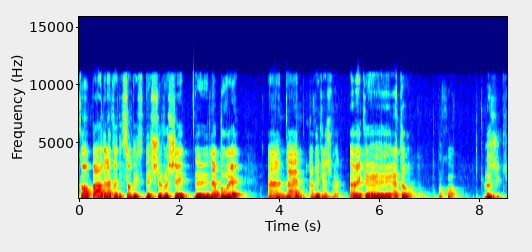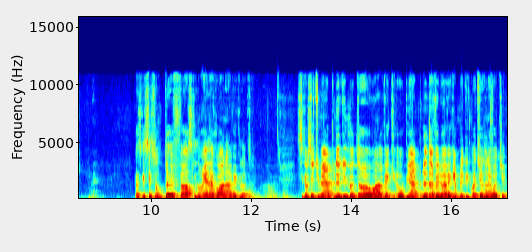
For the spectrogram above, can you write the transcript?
quand on parle de l'interdiction de, chevaucher, de labourer un âne avec un cheval, avec euh, un taureau. Pourquoi? Logique. Parce que ce sont deux forces qui n'ont rien à voir l'un avec l'autre. C'est comme si tu mets un pneu d'une moto ou, bien un pneu d'un vélo avec un pneu d'une voiture dans la voiture.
